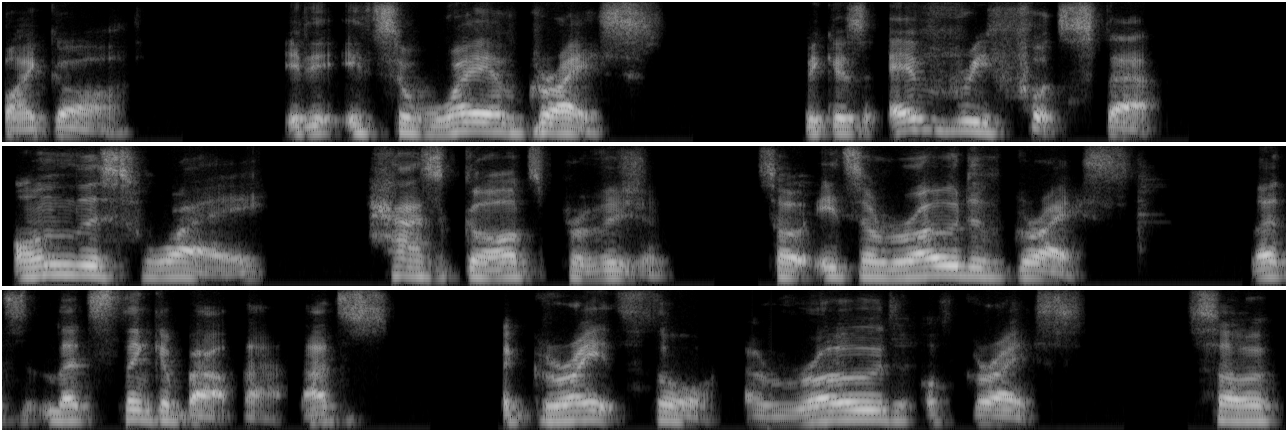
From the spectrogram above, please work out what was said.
by God. It, it's a way of grace because every footstep on this way has God's provision. So it's a road of grace. Let's let's think about that. That's a great thought, a road of grace. So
